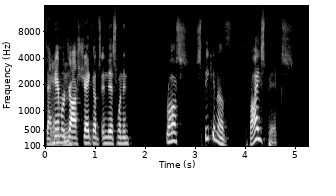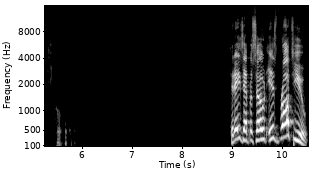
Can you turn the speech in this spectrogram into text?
to mm-hmm. hammer Josh Jacobs in this one. And Ross, speaking of prize picks. Oh. Today's episode is brought to you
